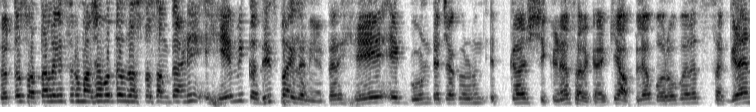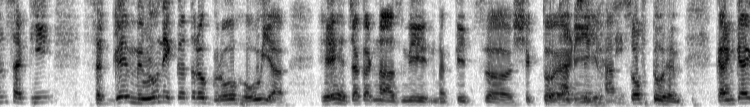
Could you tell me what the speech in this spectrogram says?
तर तो स्वतःला विसरून माझ्याबद्दल जास्त सांगतो आणि हे मी कधीच पाहिलं नाही तर हे एक गुण त्याच्याकडून इतका शिकण्यासारखा आहे की आपल्या बरोबरच सगळ्यांसाठी सगळे मिळून एकत्र ग्रो होऊया. हे ह्याच्याकडनं आज मी नक्कीच शिकतोय आणि. हॅट्स ऑफ टू हिम कारण काय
